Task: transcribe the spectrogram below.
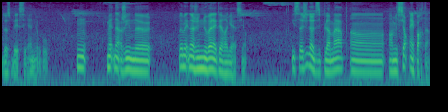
de se baisser à nouveau. Hmm. Maintenant, j'ai une, maintenant, j'ai une nouvelle interrogation. Il s'agit d'un diplomate en, mission importante.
